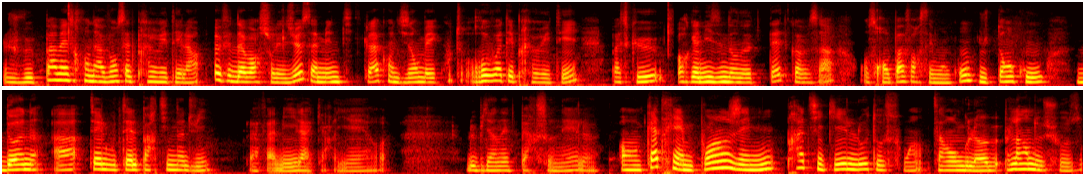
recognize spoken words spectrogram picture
Je veux pas mettre en avant cette priorité-là. Le fait d'avoir sur les yeux, ça met une petite claque en disant, bah écoute, revois tes priorités. Parce que organiser dans notre tête comme ça, on se rend pas forcément compte du temps qu'on donne à telle ou telle partie de notre vie. La famille, la carrière, le bien-être personnel. En quatrième point, j'ai mis pratiquer l'auto-soin. Ça englobe plein de choses.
